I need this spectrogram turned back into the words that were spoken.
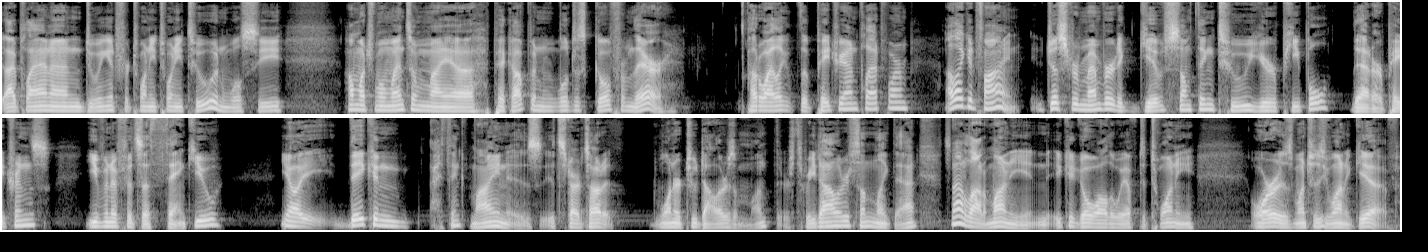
I plan on doing it for 2022 and we'll see how much momentum I uh, pick up and we'll just go from there. How do I like the Patreon platform? I like it fine. Just remember to give something to your people that are patrons, even if it's a thank you. You know, they can, I think mine is, it starts out at one or two dollars a month or three dollars, something like that. It's not a lot of money and it could go all the way up to 20 or as much as you want to give.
